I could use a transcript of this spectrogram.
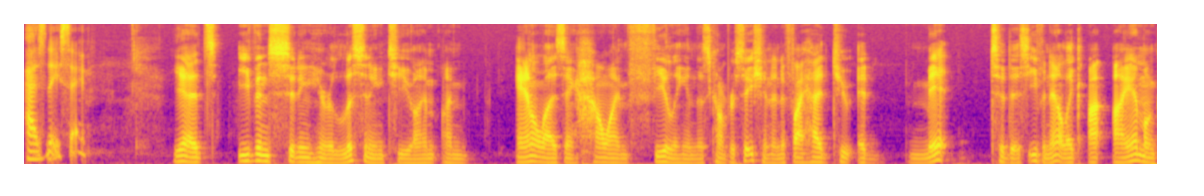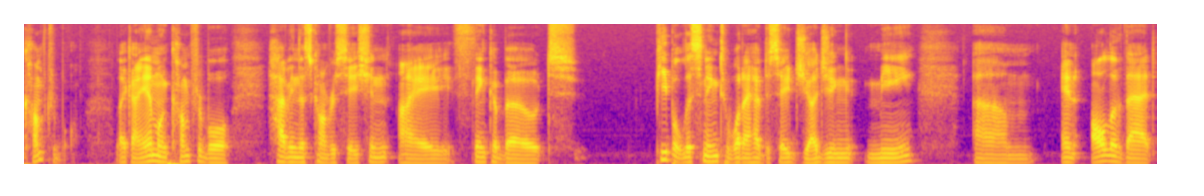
as they say. Yeah, it's even sitting here listening to you, I'm I'm analyzing how I'm feeling in this conversation and if I had to admit to this even now, like I, I am uncomfortable. Like I am uncomfortable having this conversation. I think about people listening to what I have to say, judging me um, and all of that,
